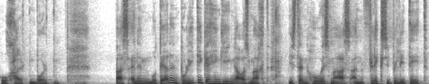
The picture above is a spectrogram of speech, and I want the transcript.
hochhalten wollten. Was einen modernen Politiker hingegen ausmacht, ist ein hohes Maß an Flexibilität.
